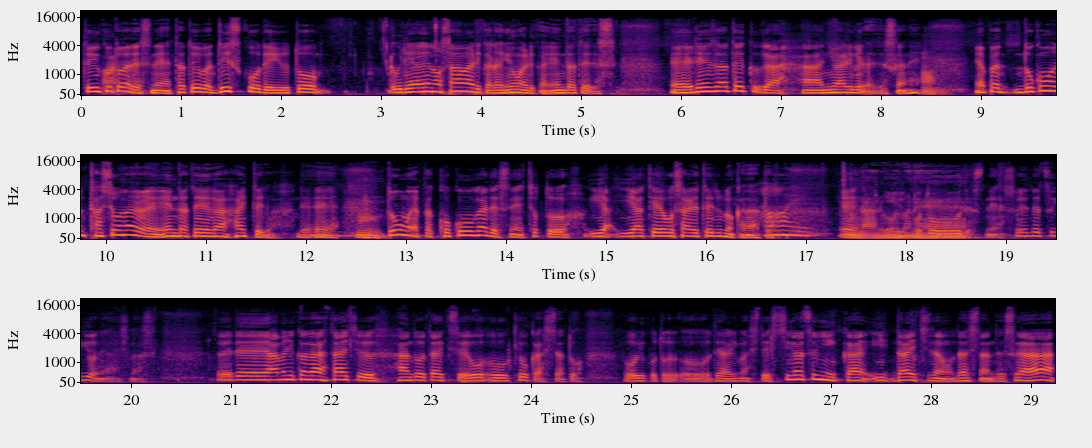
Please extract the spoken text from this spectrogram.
ということはですね、はい、例えばディスコで言うと、売上の3割から4割が円建てです。えー、レーザーテックが2割ぐらいですかね。うんやっぱりどこも多少ながら円建てが入っているので、うん、どうもやっぱりここがですね、ちょっと嫌嫌気をされているのかなと、はいえー、なるほど、ね、いうことですね。それで次お願いします。それでアメリカが対中半導体規制を強化したと。ということでありまして、7月に1回、第1弾を出したんですが、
